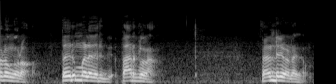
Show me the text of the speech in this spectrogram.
தொடங்குகிறோம் பெருமளவிற்கு. பார்க்கலாம். நன்றி வணக்கம்.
